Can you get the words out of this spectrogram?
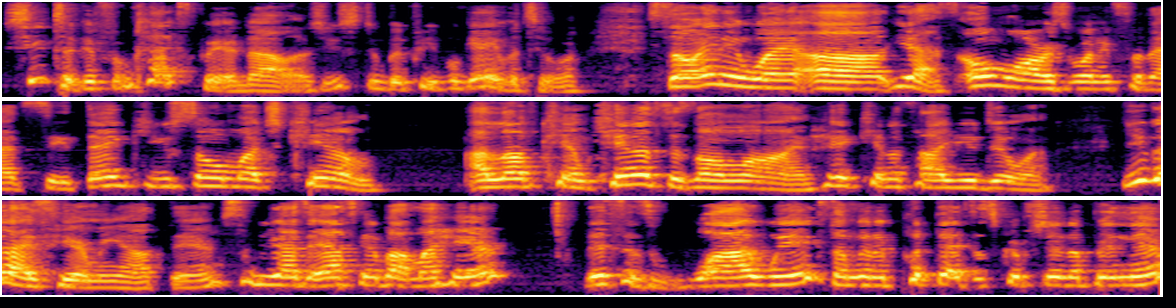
She took it from taxpayer dollars. You stupid people gave it to her. So anyway, uh, yes, Omar is running for that seat. Thank you so much, Kim. I love Kim. Kenneth is online. Hey, Kenneth, how you doing? You guys hear me out there. Some of you guys are asking about my hair. This is Y Wigs. I'm going to put that description up in there.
